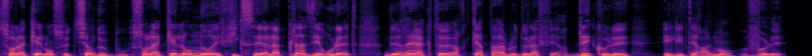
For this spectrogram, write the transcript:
sur laquelle on se tient debout, sur laquelle on aurait fixé à la place des roulettes des réacteurs capables de la faire décoller et littéralement voler.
